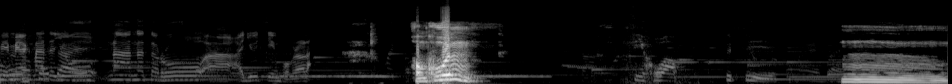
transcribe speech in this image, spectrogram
พี่แม็กน่าจะอยู่น่าน่าจะรู้อ่าอายุจริงผมแล้วล่ะ ของคุณ สี่ขวบสิบสี่อืม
